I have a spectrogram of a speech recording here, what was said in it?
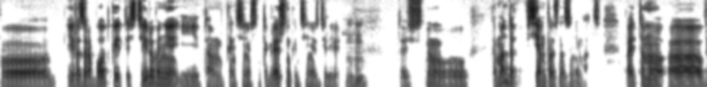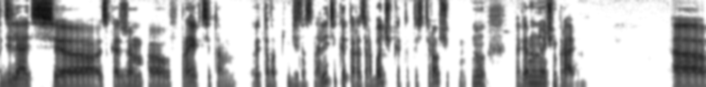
в, и разработка, и тестирование, и там continuous integration, continuous delivery. Mm-hmm. То есть, ну, команда всем должна заниматься. Поэтому э, выделять, э, скажем, э, в проекте там это вот бизнес-аналитик, это разработчик, это тестировщик, ну, наверное, не очень правильно. А,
